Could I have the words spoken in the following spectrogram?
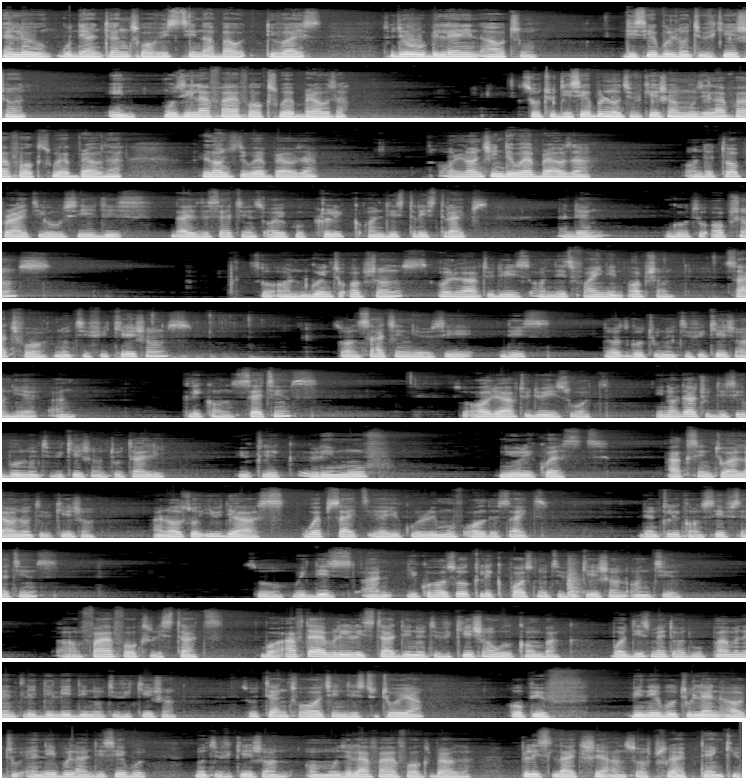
Hello, good day and thanks for visiting about device. Today we'll be learning how to disable notification in Mozilla Firefox web browser. So to disable notification Mozilla Firefox web browser, launch the web browser. On launching the web browser, on the top right you will see this, that is the settings or you could click on these three stripes and then go to options. So on going to options all you have to do is on this finding option search for notifications. So on searching you see this. Just go to notification here and click on settings. So all you have to do is what? In order to disable notification totally you click remove new requests asking to allow notification. And also if there are websites here you could remove all the sites. Then click on save settings. So with this and you could also click pause notification until um, Firefox restarts. But after every restart the notification will come back. But this method will permanently delete the notification. So thanks for watching this tutorial. Hope you've been able to learn how to enable and disable notification on Mozilla Firefox browser. Please like, share and subscribe. Thank you.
